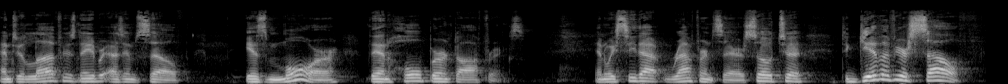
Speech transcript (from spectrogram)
and to love his neighbor as himself is more than whole burnt offerings. And we see that reference there. So to, to give of yourself,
